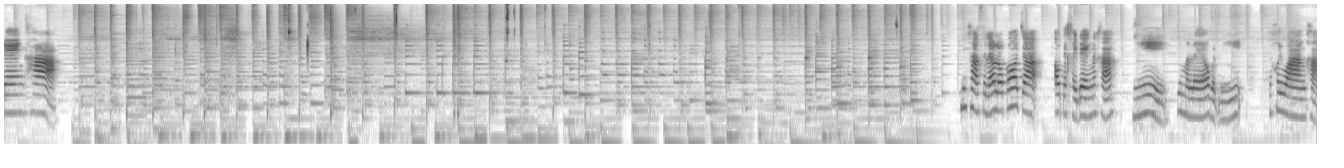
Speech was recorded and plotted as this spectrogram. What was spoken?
แดงค่ะนี่ค่ะ เสร็จแล้วเราก็จะเอาแต่ไข่แดงนะคะ นี่ขึ้นมาแล้วแบบนี้ ค่อยๆวางค่ะ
